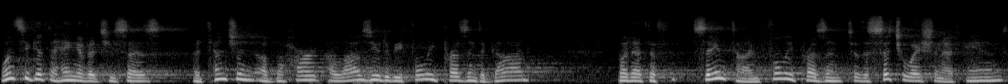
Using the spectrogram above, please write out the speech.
Once you get the hang of it, she says, attention of the heart allows you to be fully present to God, but at the same time, fully present to the situation at hand,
